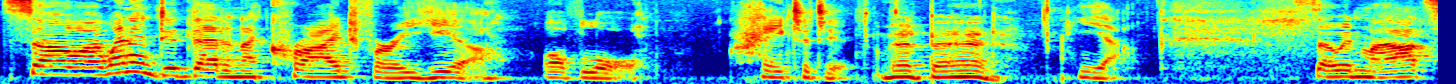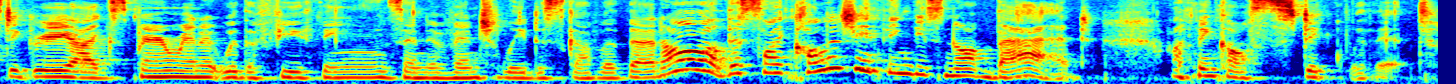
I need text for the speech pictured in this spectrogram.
So I went and did that, and I cried for a year of law. Hated it. That bad. Yeah. So in my arts degree, I experimented with a few things and eventually discovered that, oh, this psychology thing is not bad. I think I'll stick with it.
